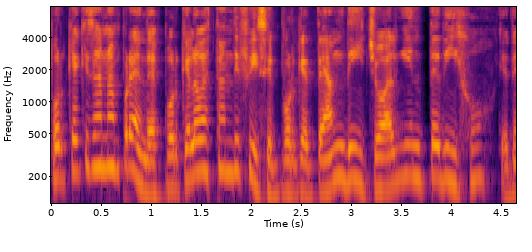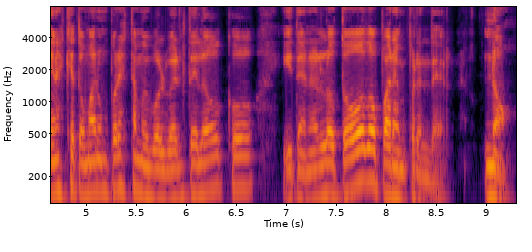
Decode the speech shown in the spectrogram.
¿Por qué quizás no emprendes? ¿Por qué lo ves tan difícil? Porque te han dicho, alguien te dijo que tienes que tomar un préstamo y volverte loco y tenerlo todo para emprender. No,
